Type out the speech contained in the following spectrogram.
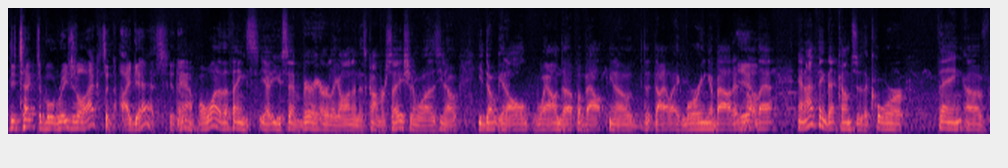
detectable regional accent, I guess. You know? Yeah. Well, one of the things you, know, you said very early on in this conversation was, you know, you don't get all wound up about, you know, the dialect, worrying about it and all that. And I think that comes to the core thing of,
